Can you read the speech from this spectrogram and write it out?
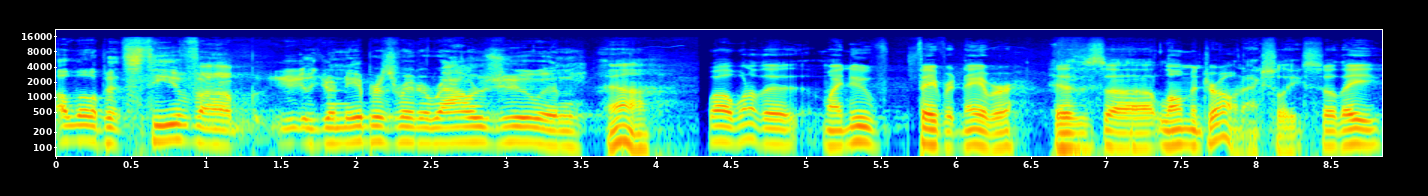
a little bit, Steve. Um, your neighbors right around you, and Yeah. Well, one of the my new favorite neighbor is uh, Lone Madrone, actually. So they,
